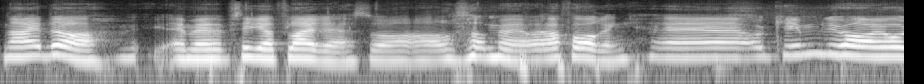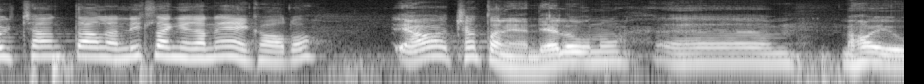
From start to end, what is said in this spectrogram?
Nei, da er vi sikkert flere som har samme erfaring. Eh, og Kim, du har jo kjent Erlend litt lenger enn jeg har, da. Ja, jeg kjent han i en del år nå. Eh, vi har jo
